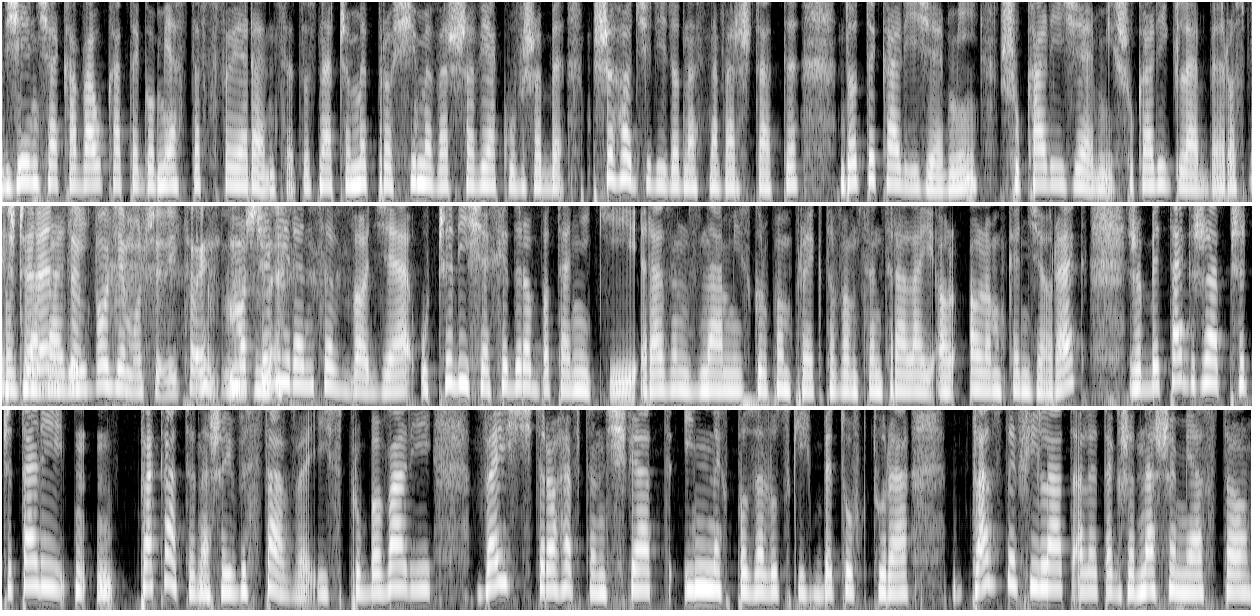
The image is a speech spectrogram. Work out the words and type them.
wzięcia kawałka tego miasta w swoje ręce. To znaczy, my prosimy warszawiaków, żeby przychodzili do nas na warsztaty, dotykali szukali ziemi, szukali ziemi, szukali gleby, Jeszcze rozpoznawali... ręce w wodzie moczyli, to jest ważne. Moczyli ręce w wodzie, uczyli się hydrobotaniki razem z nami, z grupą projektową Centrala i Ol- Olą Kędziorek, żeby także przeczytali plakaty naszej wystawy i spróbowali wejść trochę w ten świat innych pozaludzkich bytów, które Plac Defilat, ale także nasze miasto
